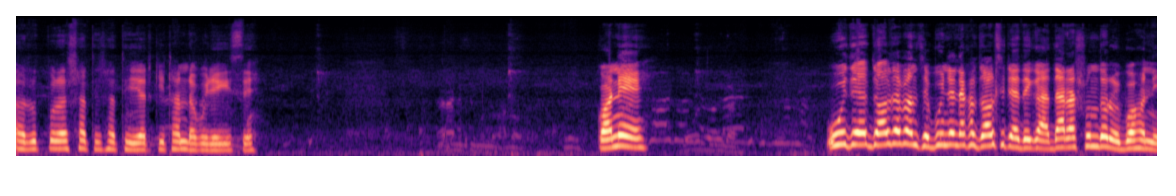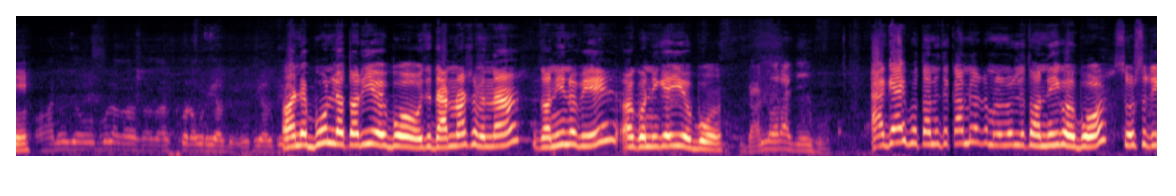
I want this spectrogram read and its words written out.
আর রোদ পড়ার সাথে সাথে আর কি ঠান্ডা পড়ে গেছে। কনে? ওই যে জল যে বানছে, বুইনে দেখা জল ছিটিয়া দেখা দাঁড়া সুন্দর হইব হনে। অনে বুনলে তোর ই হইব, ওই যে ধান আসবে না? জনি নবি, অগনিকে ই হইব। আগে আইব, তাহলে যে কামলা টামলা নইলে তখন এই হইব সরসরি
